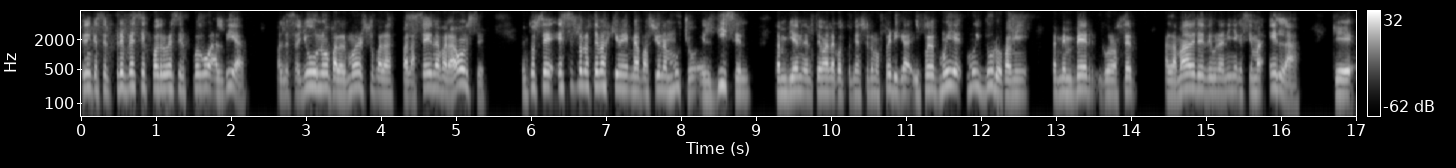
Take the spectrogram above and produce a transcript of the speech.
tienen que hacer tres veces, cuatro veces el fuego al día, para el desayuno, para el almuerzo, para, para la cena, para once. Entonces, esos son los temas que me, apasionan mucho. El diésel, también el tema de la contaminación atmosférica, y fue muy, muy duro para mí también ver y conocer a la madre de una niña que se llama Ella, que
